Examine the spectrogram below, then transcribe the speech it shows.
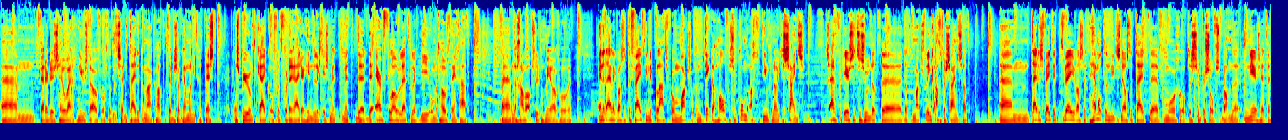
Ehm, verder dus heel weinig nieuws daarover of dat iets met tijden te maken had. Dat hebben ze ook helemaal niet getest. Het was puur om te kijken of het voor de rijder hinderlijk is... met, met de, de airflow letterlijk die om het hoofd heen gaat. Ehm, daar gaan we absoluut nog meer over horen. En uiteindelijk was het de vijftiende plaats voor Max... op een dikke halve seconde achter teamgenootje Sainz. Het is eigenlijk voor het eerste seizoen dat, eh, dat Max flink achter Sainz zat. Ehm, tijdens VT2 was het Hamilton die de snelste tijd eh, vanmorgen op de Supersofts banden neerzette.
